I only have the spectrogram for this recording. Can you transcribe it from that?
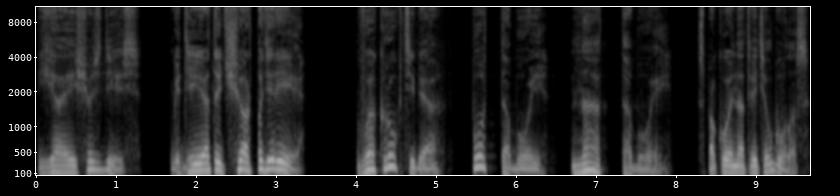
я еще здесь». «Где ты, черт подери?» «Вокруг тебя, под тобой, над тобой», — спокойно ответил голос.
